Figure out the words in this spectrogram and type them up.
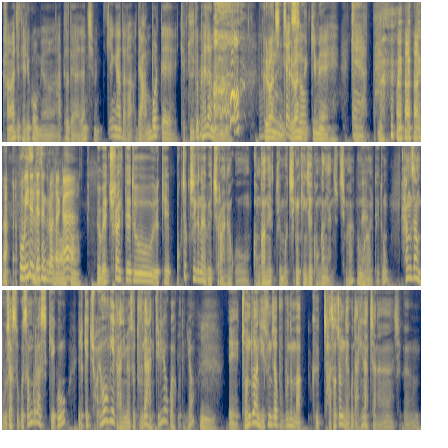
강아지 데리고 오면 앞에서 내가 야단치면 깽하다가 내가 안 볼때 이렇게 두들겨 패잖아. 그런 어, 진짜 그런 있어. 느낌의 개였다. 보이는 데선 그러다가 어, 외출할 때도 이렇게 뻑적지근하게 외출 안 하고 건강해 지금 뭐 지금 굉장히 건강이 안 좋지만 네. 건강할 때도 항상 모자 쓰고 선글라스 끼고 이렇게 조용히 다니면서 눈에 안 띄려고 하거든요. 음. 예, 전두환 이순자 부부는 막 그 자서전 내고 난리 났잖아 지금.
